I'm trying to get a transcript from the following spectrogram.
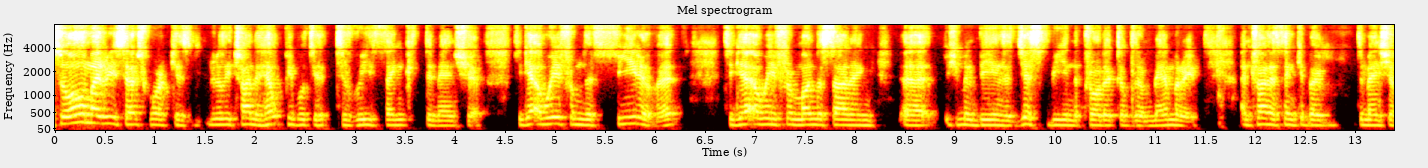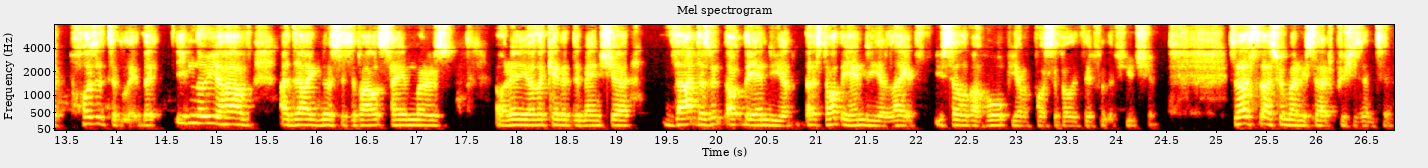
so all of my research work is really trying to help people to, to rethink dementia, to get away from the fear of it, to get away from understanding uh, human beings as just being the product of their memory, and trying to think about dementia positively. That even though you have a diagnosis of Alzheimer's or any other kind of dementia, that doesn't not the end of your that's not the end of your life. You still have a hope, you have a possibility for the future. So that's that's where my research pushes into.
